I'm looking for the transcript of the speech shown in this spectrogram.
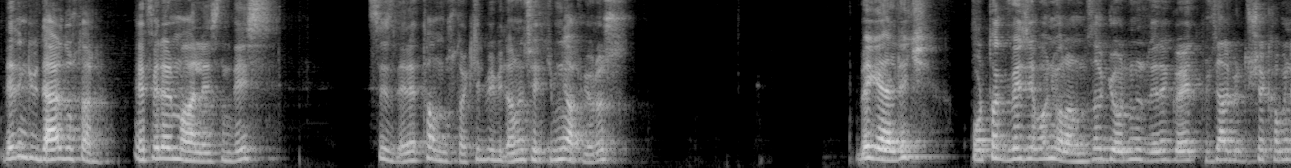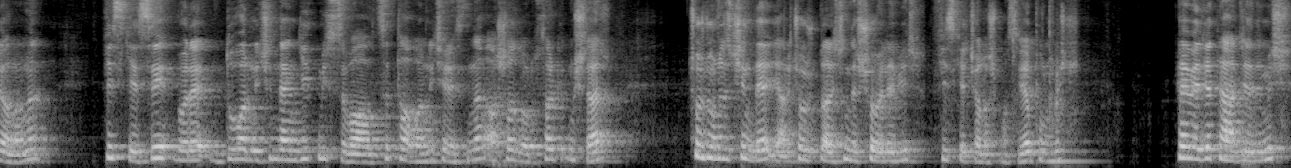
Dediğim gibi değerli dostlar, Efeler Mahallesi'ndeyiz. Sizlere tam müstakil bir villanın çekimini yapıyoruz. Ve geldik ortak WC banyo alanımıza. Gördüğünüz üzere gayet güzel bir düşe kabin alanı. Fiskesi böyle duvarın içinden gitmiş sıvı altısı tavanın içerisinden aşağı doğru sarkıtmışlar. Çocuğunuz için de yani çocuklar için de şöyle bir fiske çalışması yapılmış. PVC tercih edilmiş,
